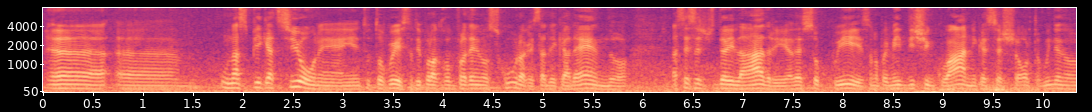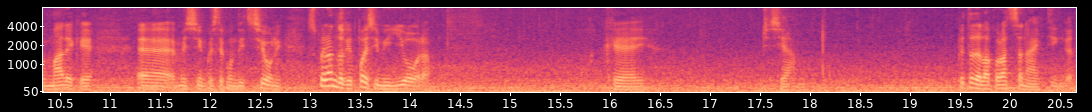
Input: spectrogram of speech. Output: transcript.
eh, eh, una spiegazione in tutto questo, tipo la confraternita oscura che sta decadendo, la stessa città dei ladri, adesso qui sono per 25 anni che si è sciolto, quindi è normale che è messo in queste condizioni, sperando che poi si migliora. Ok, ci siamo. Aspetta della corazza Nightingale.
